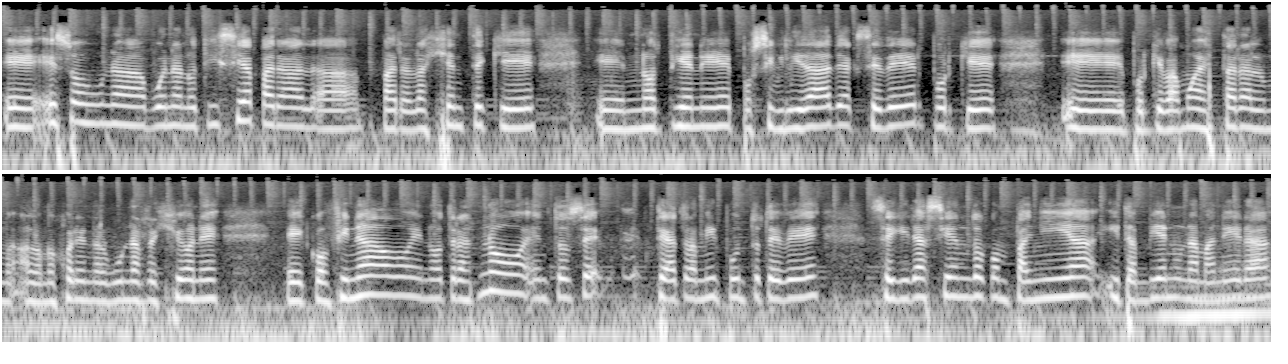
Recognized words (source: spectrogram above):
eh, eso es una buena noticia para la, para la gente que eh, no tiene posibilidad de acceder porque, eh, porque vamos a estar a lo, mejor en algunas regiones confinados, en otras no. Entonces, teatroamil.tv seguirá siendo compañía y también una manera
